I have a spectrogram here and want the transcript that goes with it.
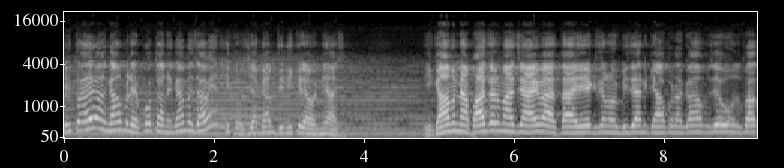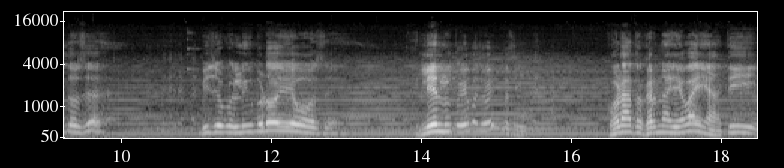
તે તો આવ્યા ગામડે, પોતાને ગામે જ આવે ને તો, જ્યાં ગામથી નીકળ્યા હોય ત્યાં જ. એ ગામના પાદરમાં જ્યાં આવ્યા હતા, એક જણો બીજાને કે આપણા ગામ જેવું પાદર છે. બીજો કોઈ લીમડો એવો છે. લેલું તો એમ જ હોય પછી. ઘોડા તો ઘરના એવા અહીંયા તી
